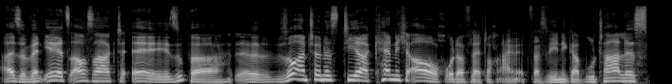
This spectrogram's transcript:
Also, wenn ihr jetzt auch sagt, ey, super, äh, so ein schönes Tier kenne ich auch, oder vielleicht auch ein etwas weniger brutales,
